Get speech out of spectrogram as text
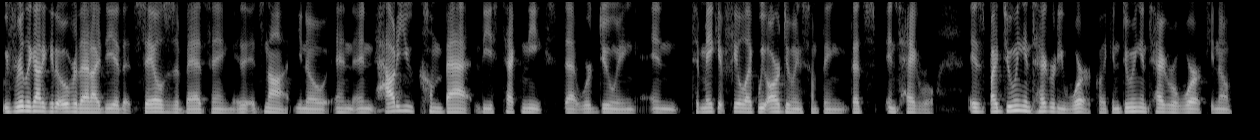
we've really got to get over that idea that sales is a bad thing. It's not, you know, and and how do you combat these techniques that we're doing and to make it feel like we are doing something that's integral? Is by doing integrity work, like in doing integral work, you know,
